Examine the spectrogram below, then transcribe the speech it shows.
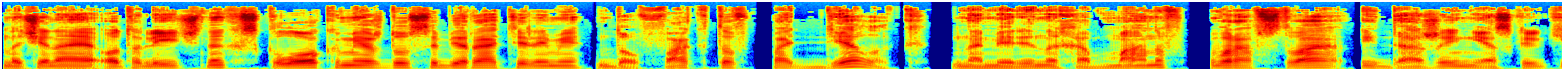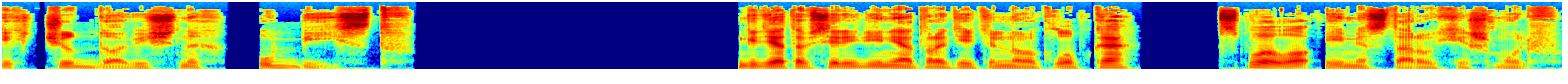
начиная от личных склок между собирателями до фактов подделок, намеренных обманов, воровства и даже нескольких чудовищных убийств. Где-то в середине отвратительного клубка всплыло имя старухи Шмульф.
